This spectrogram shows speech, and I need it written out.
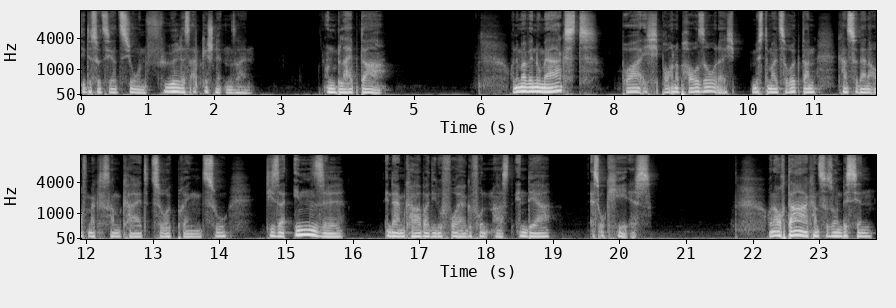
die Dissoziation, fühl das Abgeschnittensein. Und bleib da. Und immer wenn du merkst, boah, ich brauche eine Pause oder ich müsste mal zurück, dann kannst du deine Aufmerksamkeit zurückbringen zu dieser Insel in deinem Körper, die du vorher gefunden hast, in der es okay ist. Und auch da kannst du so ein bisschen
